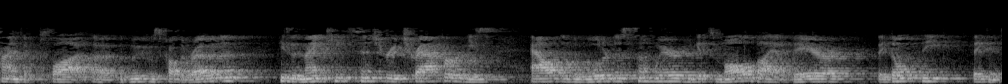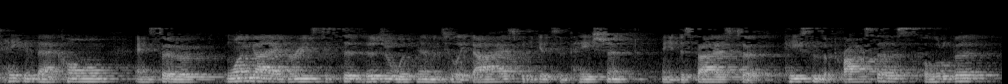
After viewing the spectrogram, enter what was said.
kind of plot. Uh, the movie was called The Revenant. He's a 19th century trapper. He's out in the wilderness somewhere. He gets mauled by a bear. They don't think they can take him back home, and so one guy agrees to sit vigil with him until he dies, but he gets impatient and he decides to hasten the process a little bit.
